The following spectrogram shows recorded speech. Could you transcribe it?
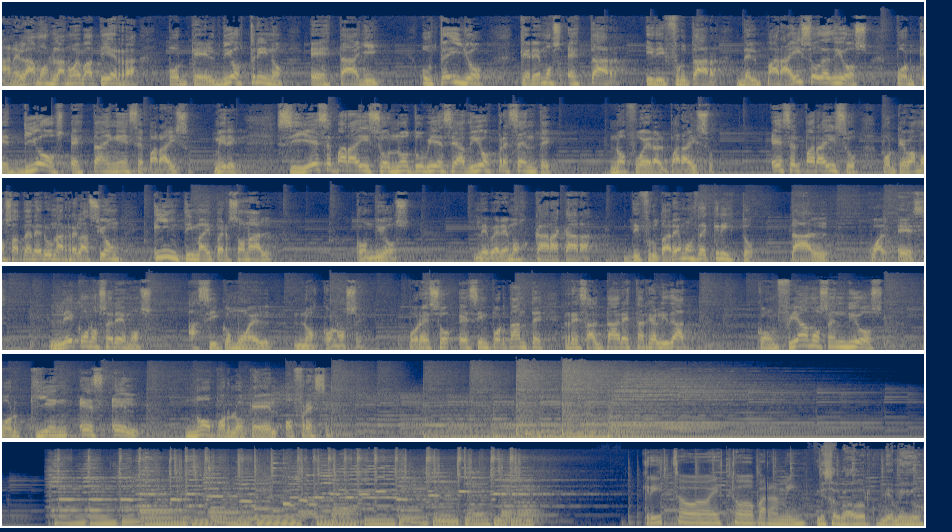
anhelamos la nueva tierra porque el Dios Trino está allí. Usted y yo queremos estar y disfrutar del paraíso de Dios porque Dios está en ese paraíso. Miren, si ese paraíso no tuviese a Dios presente, no fuera el paraíso. Es el paraíso porque vamos a tener una relación íntima y personal con Dios. Le veremos cara a cara, disfrutaremos de Cristo tal cual es. Le conoceremos así como Él nos conoce. Por eso es importante resaltar esta realidad. Confiamos en Dios por quien es Él, no por lo que Él ofrece. Cristo es todo para mí. Mi Salvador, mi amigo,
